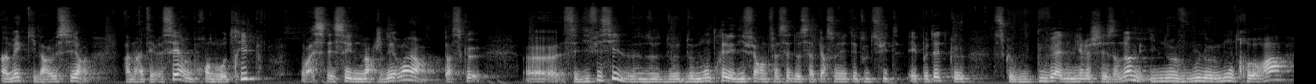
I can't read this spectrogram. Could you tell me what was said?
un, mec qui va réussir à m'intéresser, à me prendre au trip? On va se laisser une marge d'erreur parce que euh, c'est difficile de, montrer les différentes facettes de sa personnalité tout de suite. Et peut-être que ce que vous pouvez admirer chez un homme, il ne vous le montrera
